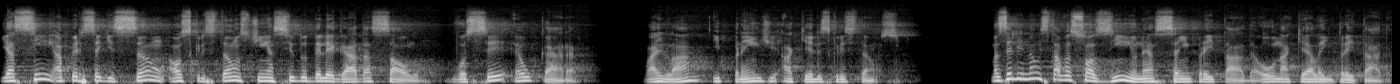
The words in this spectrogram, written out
E assim a perseguição aos cristãos tinha sido delegada a Saulo. Você é o cara. Vai lá e prende aqueles cristãos. Mas ele não estava sozinho nessa empreitada ou naquela empreitada.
